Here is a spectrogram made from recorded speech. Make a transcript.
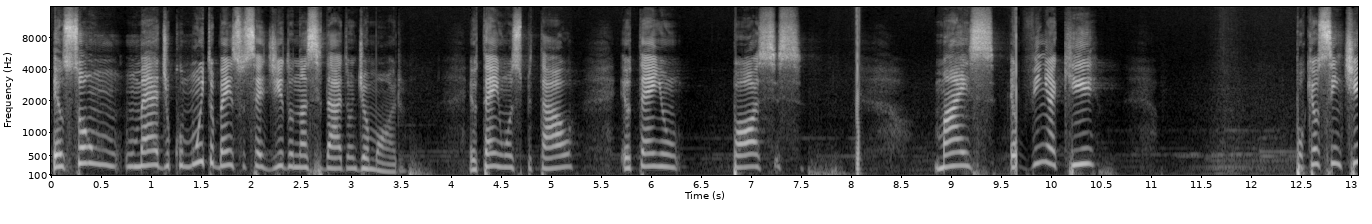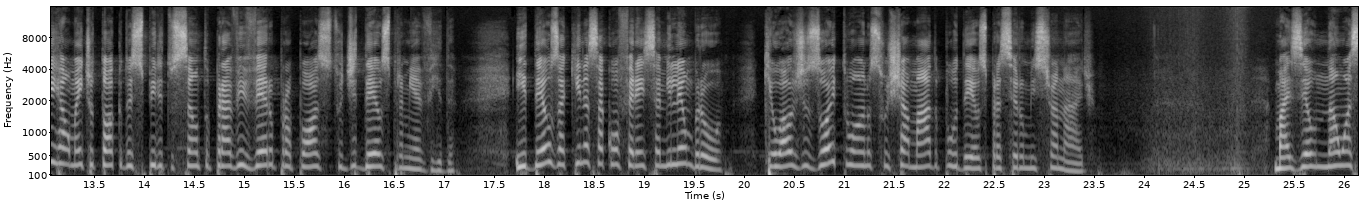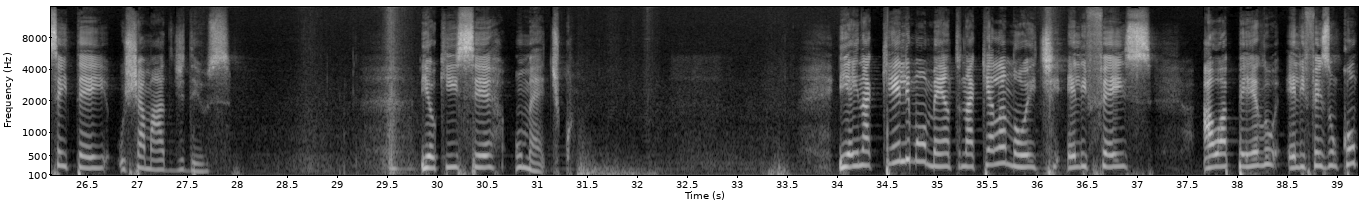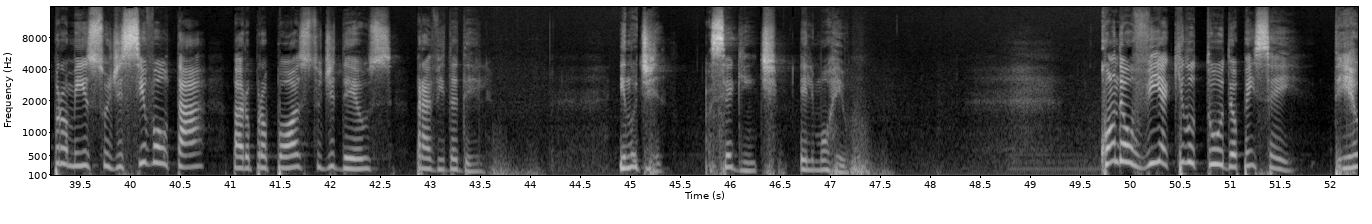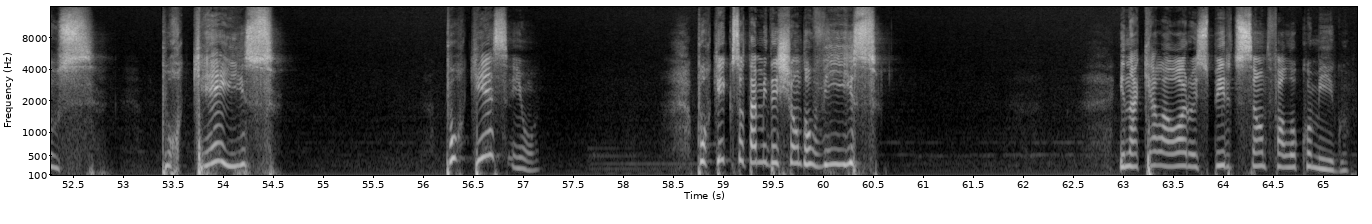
Eu sou um, um, médico muito bem sucedido na cidade onde eu moro. Eu tenho um hospital, eu tenho posses, mas eu vim aqui porque eu senti realmente o toque do Espírito Santo para viver o propósito de Deus para minha vida. E Deus aqui nessa conferência me lembrou que eu aos 18 anos fui chamado por Deus para ser um missionário. Mas eu não aceitei o chamado de Deus. E eu quis ser um médico. E aí, naquele momento, naquela noite, ele fez, ao apelo, ele fez um compromisso de se voltar para o propósito de Deus para a vida dele. E no dia seguinte, ele morreu. Quando eu vi aquilo tudo, eu pensei: Deus, por que isso? Por que, Senhor? Por que, que o Senhor está me deixando ouvir isso? E naquela hora o Espírito Santo falou comigo:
